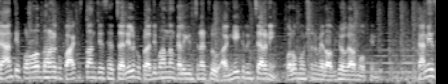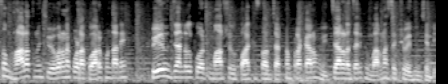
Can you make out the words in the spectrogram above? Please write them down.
శాంతి పునరుద్ధరణకు పాకిస్తాన్ చేసే చర్యలకు ప్రతిబంధం కలిగించినట్లు అంగీకరించారని కులభూషణ్ మీద అభియోగాలు మోపింది. కనీసం భారత్ నుంచి వివరణ కూడా కోరకుండానే field general court martial Pakistan చట్టం ప్రకారం విచారణ జరిపి మరణశిక్ష విధించింది.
